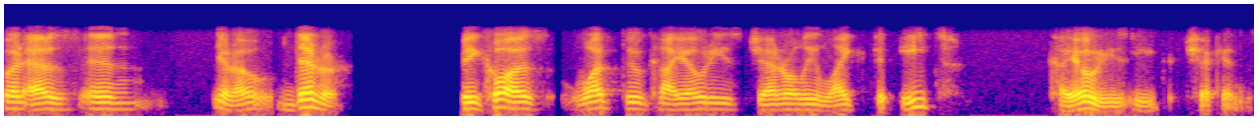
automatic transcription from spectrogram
but as in, you know, dinner. Because what do coyotes generally like to eat? Coyotes eat chickens.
